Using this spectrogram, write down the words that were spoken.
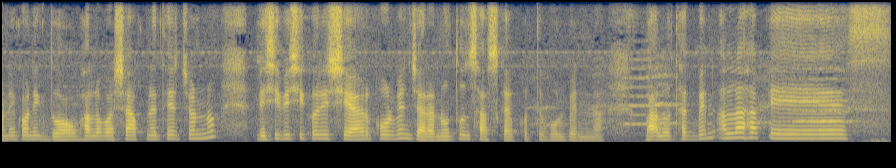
অনেক অনেক দোয়াও ভালোবাসা আপনাদের জন্য। বেশি বেশি করে শেয়ার করবেন। যারা নতুন সাবস্ক্রাইব করতে ভুলবেন না। ভালো থাকবেন। আল্লাহ হাফেজ।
